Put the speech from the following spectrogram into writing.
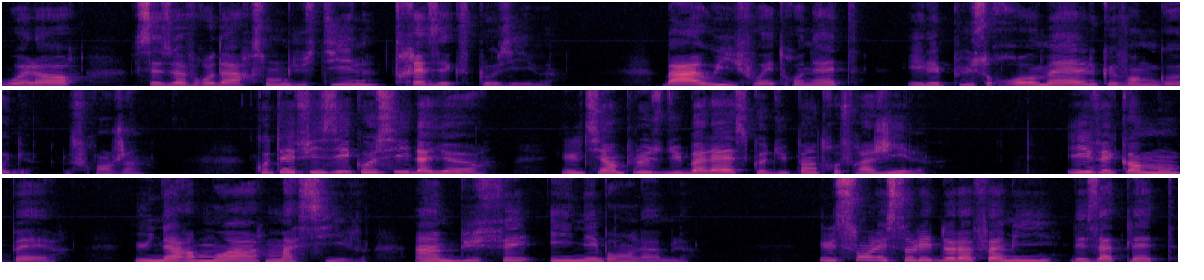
Ou alors, ses œuvres d'art sont du style très explosive. Bah oui, il faut être honnête, il est plus Rommel que Van Gogh, le frangin. Côté physique aussi d'ailleurs, il tient plus du balèze que du peintre fragile. Yves est comme mon père, une armoire massive, un buffet inébranlable. Ils sont les solides de la famille, des athlètes,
